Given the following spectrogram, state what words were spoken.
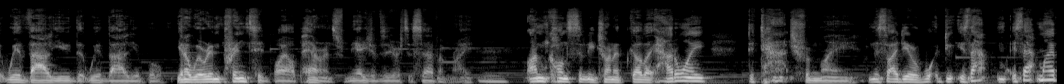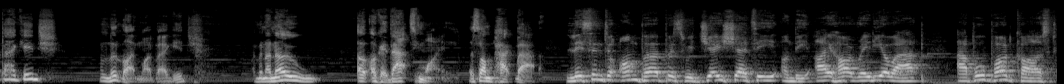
that we're valued, that we're valuable. You know, we're imprinted by our parents from the age of zero to seven, right? Mm. I'm constantly trying to go like, how do I detach from my from this idea of what do, is that is that my baggage? It doesn't look like my baggage. I mean, I know. Oh, okay, that's mine. Let's unpack that. Listen to On Purpose with Jay Shetty on the iHeartRadio app, Apple Podcast,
